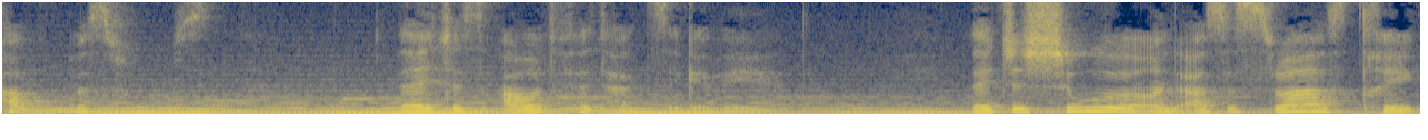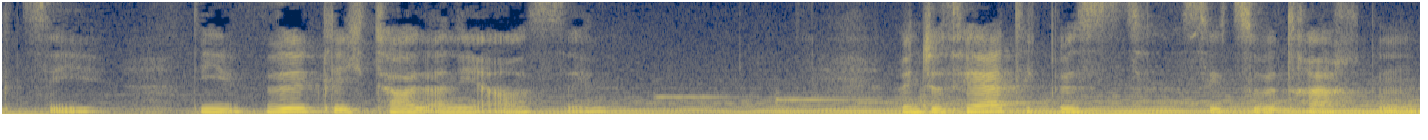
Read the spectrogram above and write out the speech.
Kopf bis Fuß. Welches Outfit hat sie gewählt? Welche Schuhe und Accessoires trägt sie? die wirklich toll an ihr aussehen. Wenn du fertig bist, sie zu betrachten,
